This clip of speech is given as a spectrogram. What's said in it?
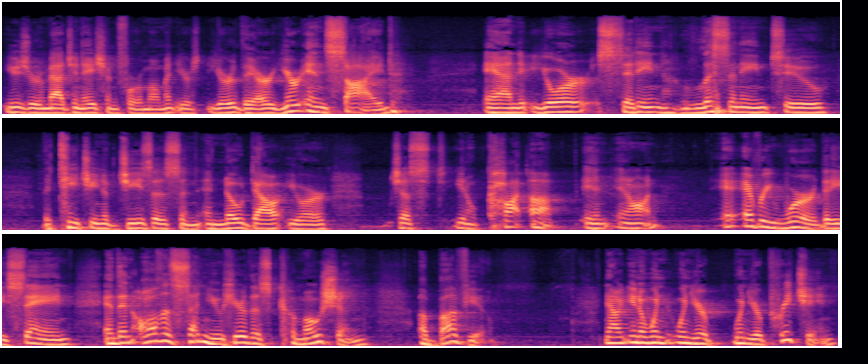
use your imagination for a moment. You're, you're there, you're inside, and you're sitting, listening to the teaching of Jesus, and, and no doubt you're just, you know, caught up in, in on every word that he's saying. And then all of a sudden you hear this commotion above you. Now, you know, when, when, you're, when you're preaching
